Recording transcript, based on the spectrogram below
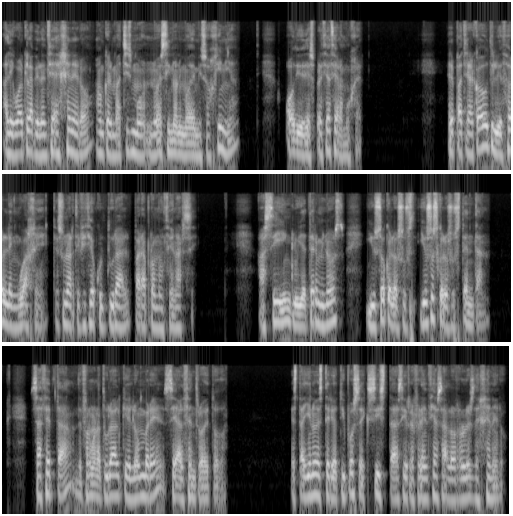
al igual que la violencia de género, aunque el machismo no es sinónimo de misoginia, odio y desprecio hacia la mujer. El patriarcado utilizó el lenguaje, que es un artificio cultural, para promocionarse. Así incluye términos y, usos que lo sustentan. Se acepta de forma natural que el hombre sea el centro de todo. está lleno de estereotipos sexistas y referencias a los roles de género,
